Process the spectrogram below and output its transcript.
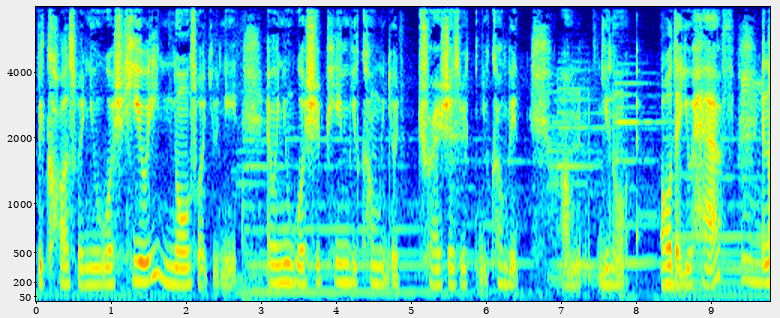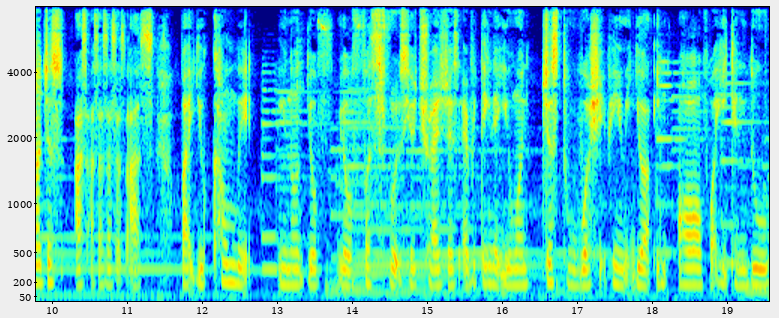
because when you worship he already knows what you need and when you worship him you come with your treasures you, you come with um you know all that you have Mm. and not just us, us, us, us, us, us, but you come with you know your your first fruits, your treasures, everything that you want, just to worship Him. You are in awe of what He can do.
